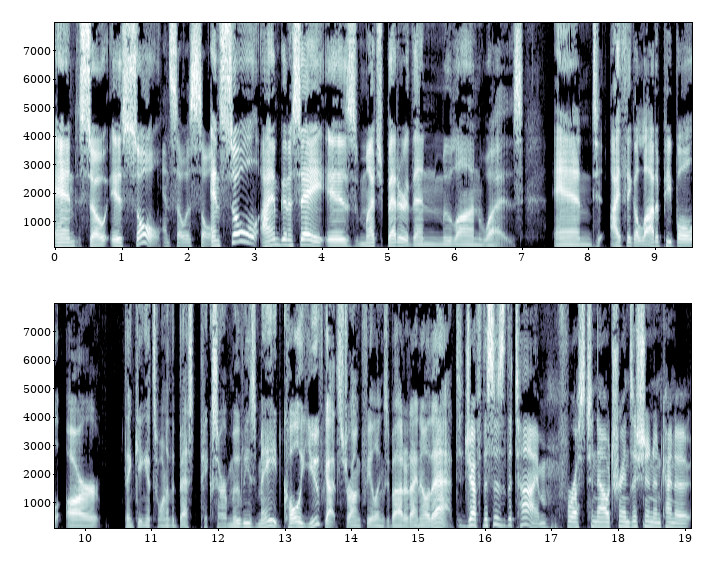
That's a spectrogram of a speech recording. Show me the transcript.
And so is Soul. And so is Soul. And Soul, I am going to say, is much better than Mulan was. And I think a lot of people are thinking it's one of the best Pixar movies made. Cole, you've got strong feelings about it. I know that. Jeff, this is the time for us to now transition and kind of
